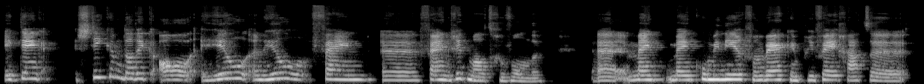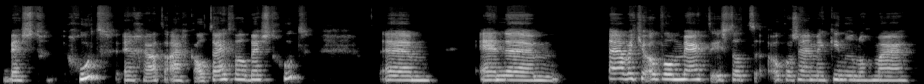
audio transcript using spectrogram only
ik denk stiekem dat ik al heel, een heel fijn, eh, fijn ritme had gevonden. Uh, mijn, mijn combineren van werk en privé gaat uh, best goed en gaat eigenlijk altijd wel best goed. Um, en um, nou ja, wat je ook wel merkt is dat, ook al zijn mijn kinderen nog maar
